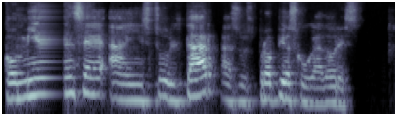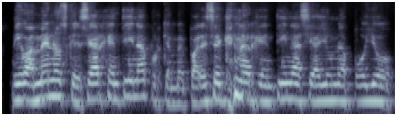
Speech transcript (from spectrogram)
comience a insultar a sus propios jugadores. Digo, a menos que sea Argentina, porque me parece que en Argentina sí hay un apoyo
